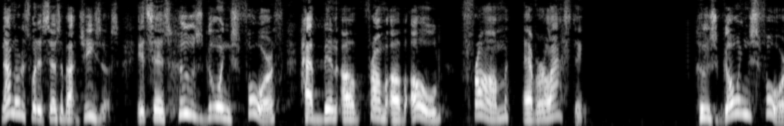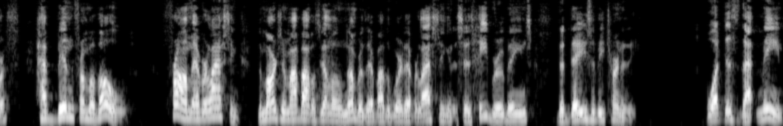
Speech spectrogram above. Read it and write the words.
Now notice what it says about Jesus. It says, whose goings forth have been of, from of old, from everlasting. Whose goings forth have been from of old, from everlasting. The margin of my Bible's got a little number there by the word everlasting and it says Hebrew means the days of eternity. What does that mean?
